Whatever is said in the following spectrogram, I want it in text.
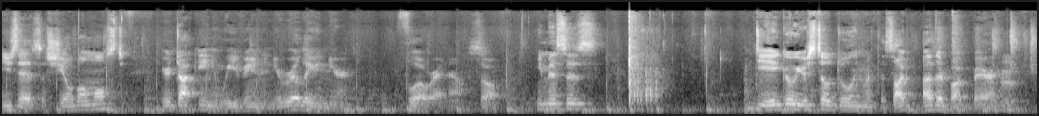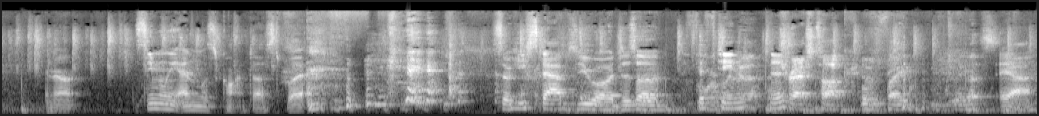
use it as a shield almost, you're ducking and weaving, and you're really in your flow right now. So he misses. Diego, you're still dueling with this other bugbear in a seemingly endless contest, but so he stabs you. Uh, does a fifteen like a hit? trash talk fight between us. Yeah.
